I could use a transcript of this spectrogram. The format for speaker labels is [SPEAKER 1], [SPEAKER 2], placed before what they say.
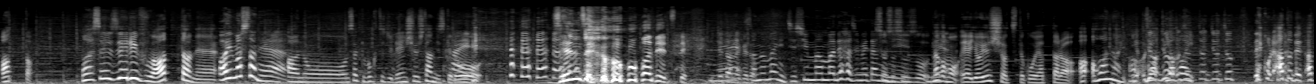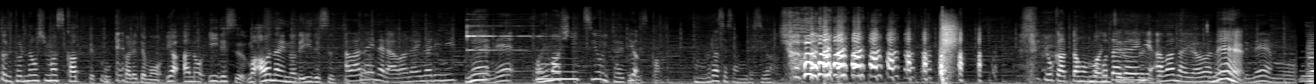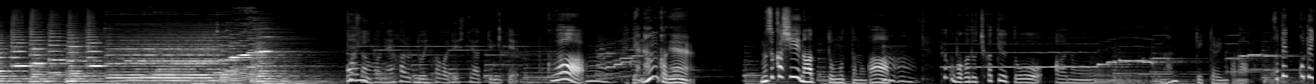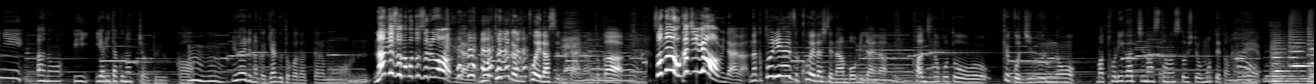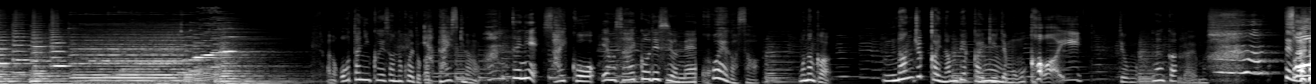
[SPEAKER 1] あった。合わせ台詞あったね。
[SPEAKER 2] 合いましたね。
[SPEAKER 1] あのーさっき僕たち練習したんですけど、
[SPEAKER 2] はい。
[SPEAKER 1] 全然思わねえっつって言ってたんだけど、
[SPEAKER 2] ねその前に自信満々で始めたのに。
[SPEAKER 1] そうそうそうそう、
[SPEAKER 2] ね。
[SPEAKER 1] なんかもういや余裕っしょっつってこうやったらあ合わない。いやややばい。これ後で後で撮り直しますかってこう聞かれてもいやあのいいです。もう合わないのでいいですって言
[SPEAKER 2] 合わないなら合わないなりにってね。合い
[SPEAKER 1] 本番に強いタイプですか？
[SPEAKER 2] た村瀬さんもですよ
[SPEAKER 1] よかった本
[SPEAKER 2] もうお
[SPEAKER 1] 番に強い
[SPEAKER 2] 互いに合わない合わないってねもう。お父さんはねハルトいかがでした？やってみて。
[SPEAKER 1] 僕は
[SPEAKER 2] うん
[SPEAKER 1] いやなんかね難しいなと思ったのが、
[SPEAKER 2] うん
[SPEAKER 1] 結構僕はどっちかっていうとあのーなんて言ったらいいのかな。コテッコテにあのいやりたくなっちゃうというか、
[SPEAKER 2] うんうん。
[SPEAKER 1] いわゆるなんかギャグとかだったらもう「なんでそんなことするの!」みたいな。もうとにかく声出すみたいなのとか「そんなのおかしいよ!」みたいな。なんかとりあえず声出してなんぼみたいな感じのことを結構自分の、まあ、取りがちなスタンスとして思ってたので、あの大谷育恵さんの声とか大好きなの。
[SPEAKER 2] 本当に。
[SPEAKER 1] 最高。
[SPEAKER 2] いやもう最高ですよね。
[SPEAKER 1] 声がさもうなんか何十回何百回聞いても、もう可愛いって思う。
[SPEAKER 2] なんか
[SPEAKER 1] 羨ましい。
[SPEAKER 2] て
[SPEAKER 1] そうな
